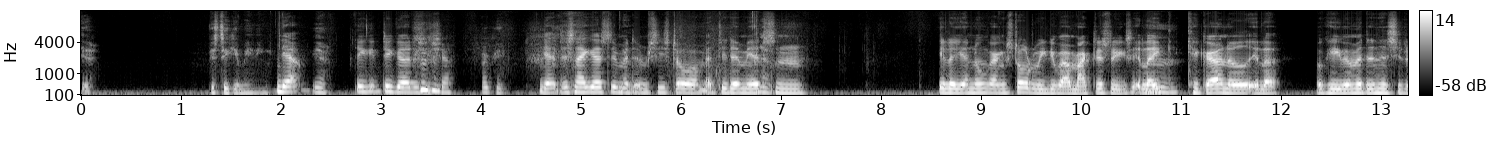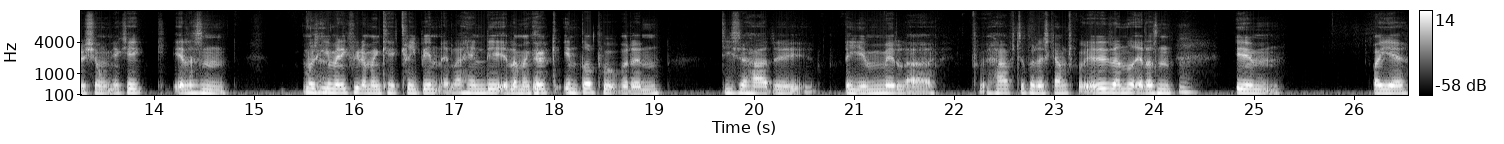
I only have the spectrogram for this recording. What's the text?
ja, hvis det giver mening. Ja, Ja. det, det gør det, synes jeg. Okay. Ja, det snakker jeg også lidt med dem sidste år om, at det der med, at Ja. sådan... Eller ja, nogle gange står du virkelig bare magtesløs, eller Mm. ikke kan gøre noget, eller okay, hvad med den her situation? Jeg kan ikke, eller sådan... Måske man ikke føler, at man kan gribe ind eller handle, eller man kan Ja. ikke ændre på, hvordan de så har det derhjemme, eller har haft det på deres skamskole, eller et eller andet, eller sådan. Mm. Øhm, og ja,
